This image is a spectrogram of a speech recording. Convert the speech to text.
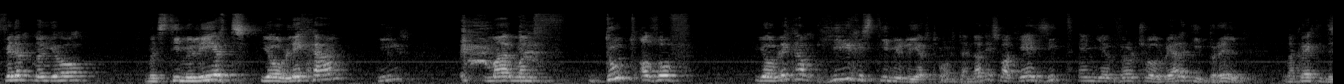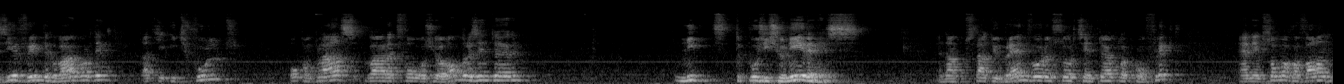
filmt men jou, men stimuleert jouw lichaam, hier. Maar men doet alsof jouw lichaam hier gestimuleerd wordt. En dat is wat jij ziet in je virtual reality bril. Dan krijg je de zeer vreemde gewaarwording dat je iets voelt op een plaats waar het volgens jouw andere zintuigen niet te positioneren is. En dan staat uw brein voor een soort zintuigelijk conflict. En in sommige gevallen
